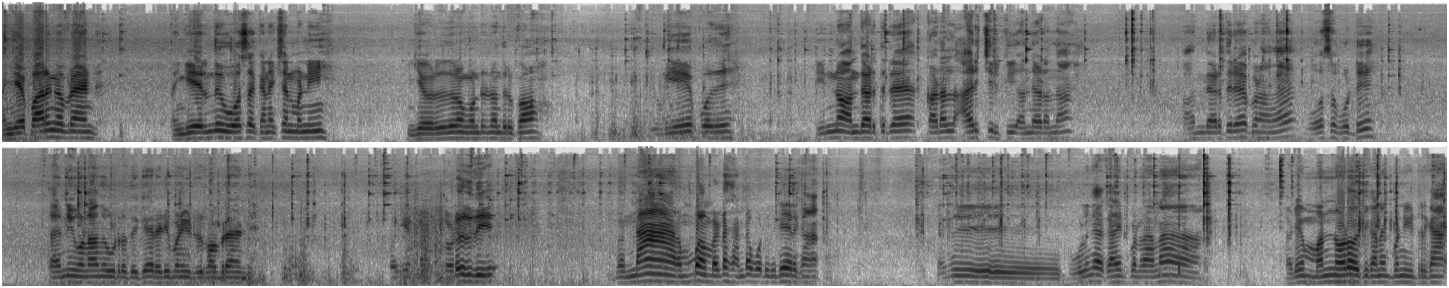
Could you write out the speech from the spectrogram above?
அங்கே பாருங்கள் ஃப்ரெண்ட் அங்கேருந்து ஓசை கனெக்ஷன் பண்ணி இங்கே ஒரு தூரம் கொண்டுட்டு வந்திருக்கோம். இப்படியே போகுது. இன்னும் அந்த இடத்துல கடல் அரிச்சிருக்கு. அந்த இடம் தான் அந்த இடத்துல இப்போ நாங்கள் ஓசை போட்டு தண்ணி கொண்டாந்து விட்றதுக்கு ரெடி பண்ணிகிட்டு இருக்கோம் பிராண்ட் ஓகே தொடருது. இப்போ தான் ரொம்ப நம்மள்ட்ட சண்டை போட்டுக்கிட்டே இருக்கான். வந்து ஒழுங்காக கனெக்ட் பண்ணுறான்னா அப்படியே மண்ணோட வச்சு கனெக்ட் பண்ணிகிட்டு இருக்கான்.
